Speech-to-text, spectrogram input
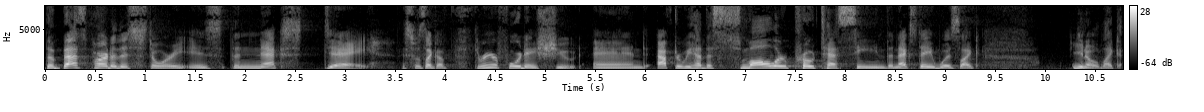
The best part of this story is the next day, this was like a three or four day shoot. And after we had the smaller protest scene, the next day was like, you know, like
